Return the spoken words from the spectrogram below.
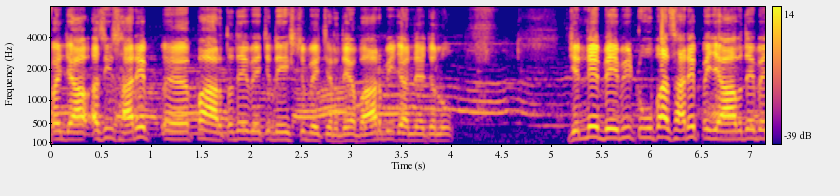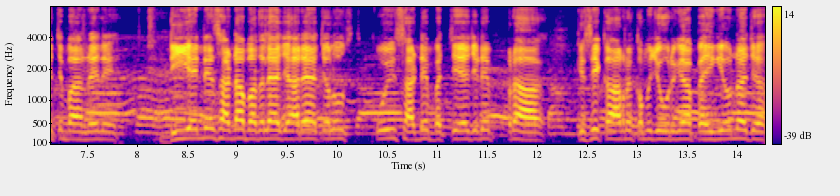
ਪੰਜਾਬ ਅਸੀਂ ਸਾਰੇ ਭਾਰਤ ਦੇ ਵਿੱਚ ਦੇਸ਼ 'ਚ ਵਿਚਰਦੇ ਆ ਬਾਹਰ ਵੀ ਜਾਂਦੇ ਆ ਚਲੋ। ਜਿੰਨੇ ਬੇਬੀ ਟੂਬ ਆ ਸਾਰੇ ਪੰਜਾਬ ਦੇ ਵਿੱਚ ਬਣ ਰਹੇ ਨੇ। ਡੀਐਨਏ ਸਾਡਾ ਬਦਲਿਆ ਜਾ ਰਿਹਾ ਚਲੋ ਕੋਈ ਸਾਡੇ ਬੱਚੇ ਆ ਜਿਹੜੇ ਭਰਾ ਕਿਸੇ ਕਾਰਨ ਕਮਜ਼ੋਰੀਆਂ ਪੈ ਗਈਆਂ ਉਹਨਾਂ 'ਚ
